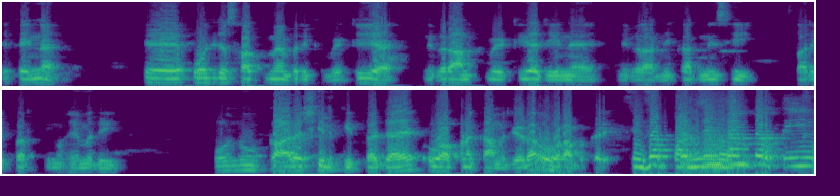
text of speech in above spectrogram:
ਇਹ ਕਹਿਣਾ ਕਿ ਉਹ ਜਿਹੜੀ ਸੱਤ ਮੈਂਬਰੀ ਕਮੇਟੀ ਹੈ, ਨਿਗਰਾਨ ਕਮੇਟੀ ਹੈ, ਜਿਹਨੇ ਨਿਗਰਾਨੀ ਕਰਨੀ ਸੀ ਸਾਰੀ ਭਰਤੀ ਮੁਹਿੰਮ ਦੀ ਉਹਨੂੰ ਕਾਰਜਸ਼ੀਲ ਕੀਤਾ ਜਾਏ ਉਹ ਆਪਣਾ ਕੰਮ ਜਿਹੜਾ ਉਹ ਆਰੰਭ ਕਰੇ। ਸਿੰਘ ਸਾਹਿਬ ਪੰਜ ਸਿੰਘ ਸਾਹਿਬ ਭਰਤੀ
